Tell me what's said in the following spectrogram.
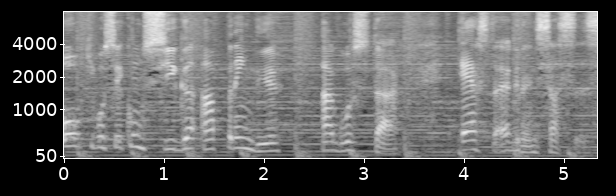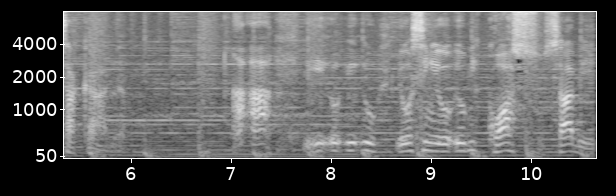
ou que você consiga aprender a gostar. Esta é a grande sacada. Ah, ah eu, eu, eu, assim, eu, eu me coço, sabe?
